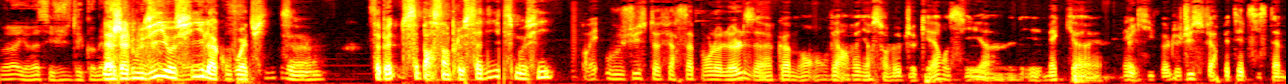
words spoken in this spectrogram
voilà, il y en a, c'est juste des commerces. la jalousie aussi, la convoitise. euh, ça peut être ça par simple sadisme aussi. Oui, ou juste faire ça pour le lulz, euh, comme on va revenir sur le Joker aussi, euh, les mecs, euh, les mecs Oui. qui veulent juste faire péter le système.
